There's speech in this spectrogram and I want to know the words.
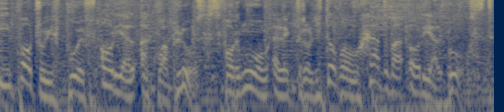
i poczuj wpływ Orial Aqua Plus z formułą elektrolitową H2 Orial Boost.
